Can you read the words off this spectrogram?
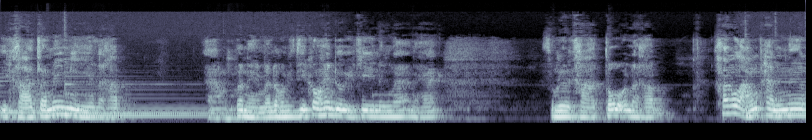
อีกขาจะไม่มีนะครับอ่าผมก็เห็นไหมแล้วผมจริงๆก็ให้ดูอีกทีหนึ่งนะนะฮะสมเด็จขาโต๊ะนะครับ ข้างหลังแผ่นเงิน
